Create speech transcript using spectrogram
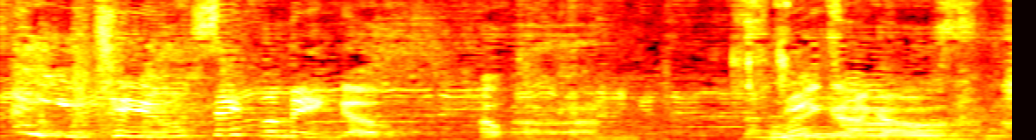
Hey, you two, say flamingo. Oh, uh, um, flamingo. Flamingo.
